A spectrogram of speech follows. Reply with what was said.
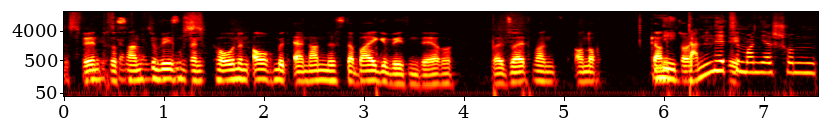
Das wäre interessant so gewesen, groß. wenn Conan auch mit Hernandez dabei gewesen wäre. Weil so hätte man auch noch ganz Nee, dann hätte man ja schon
